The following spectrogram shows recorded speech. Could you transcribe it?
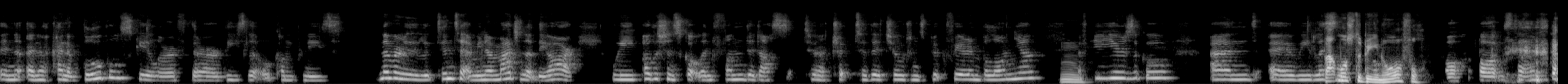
in, in a kind of global scale or if there are these little companies never really looked into it. I mean, I imagine that they are. We Publishing Scotland funded us to a trip to the Children's Book Fair in Bologna mm. a few years ago, and uh, we listened. That must have been awful. Oh, oh, it was terrible.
